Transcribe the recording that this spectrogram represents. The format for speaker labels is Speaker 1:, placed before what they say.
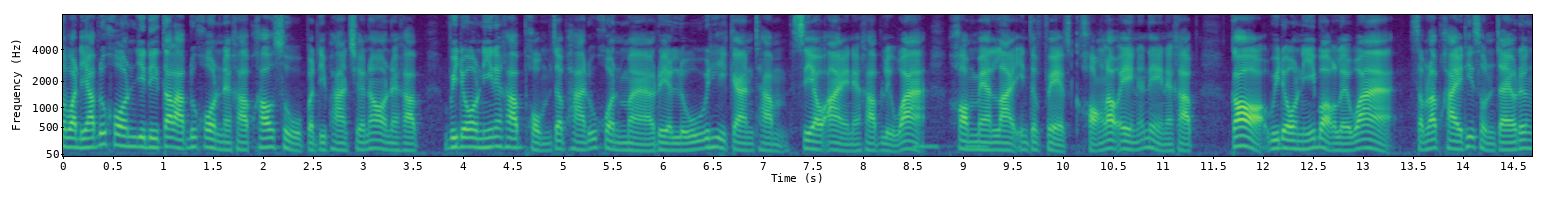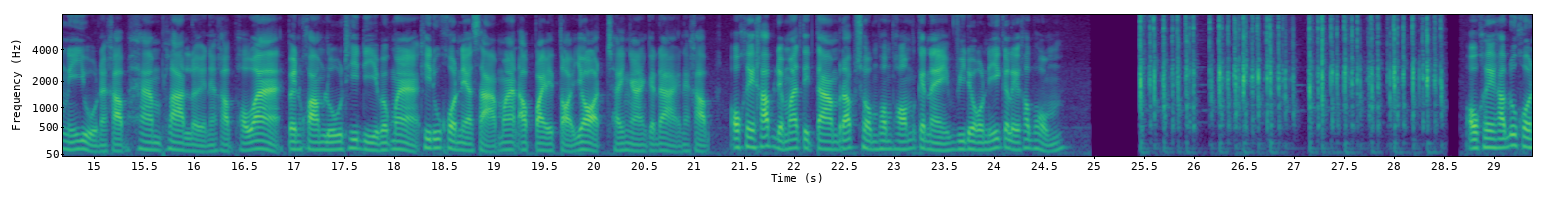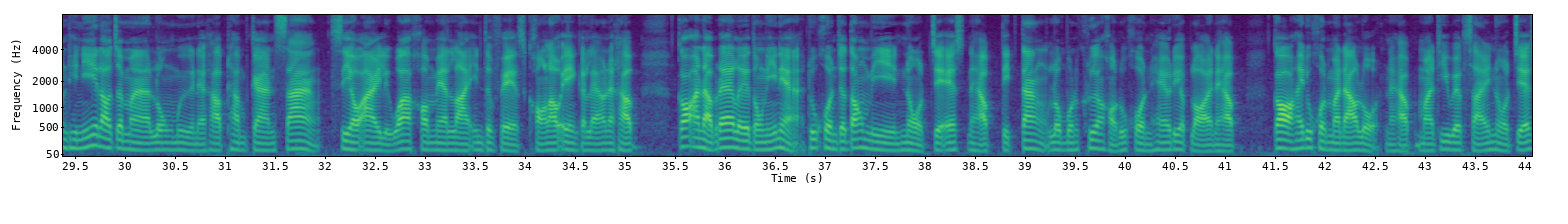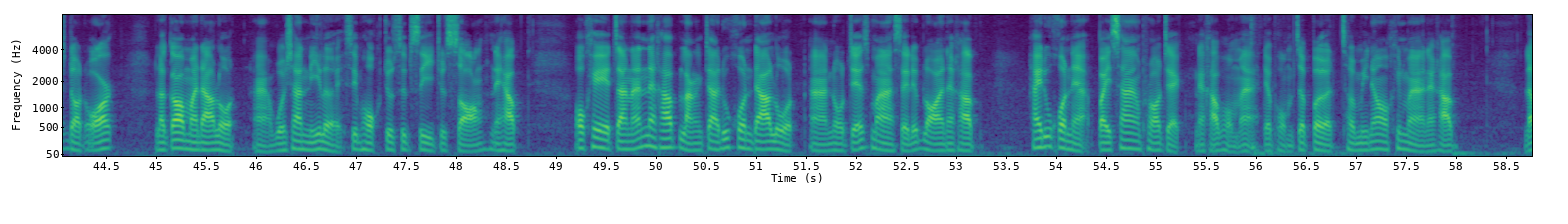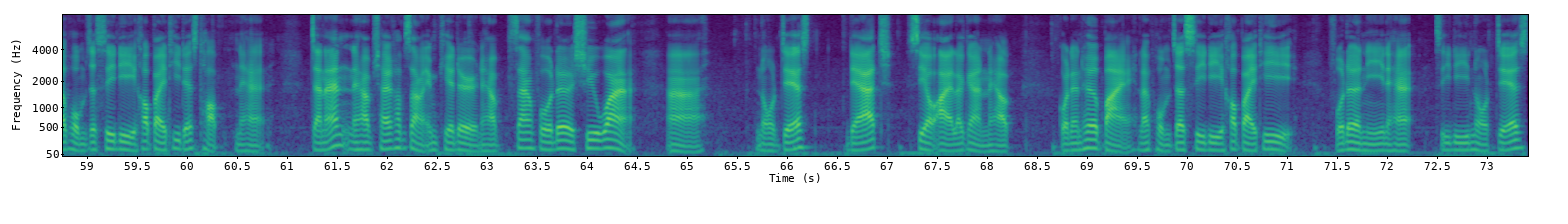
Speaker 1: สวัสดีครับทุกคนยินดีต้อนรับทุกคนนะครับเข้าสู่ปฏิภาณ Channel นะครับวิดีโอนี้นะครับผมจะพาทุกคนมาเรียนรู้วิธีการทำ CLI นะครับหรือว่า Command Line Interface ของเราเองนั่นเองนะครับก็วิดีโอนี้บอกเลยว่าสำหรับใครที่สนใจเรื่องนี้อยู่นะครับห้ามพลาดเลยนะครับเพราะว่าเป็นความรู้ที่ดีมากๆ ที่ทุกคนเนี่ยสามารถเอาไปต่อยอดใช้งานก็ได้นะครับโอเคครับเดี๋ยวมาติดตามรับชมพร้อม ๆ กันในวิดีโอนี้กันเลยครับผม โอเคครับทุกคนทีนี้เราจะมาลงมือนะครับทำการสร้าง CLI หรือว่า Command Line Interface ของเราเองกันแล้วนะครับก็อันดับแรกเลยตรงนี้เนี่ยทุกคนจะต้องมี Node.js นะครับติดตั้งลงบนเครื่องของทุกคนให้เรียบร้อยนะครับก็ให้ทุกคนมาดาวน์โหลดนะครับมาที่เว็บไซต์ nodejs.org แล้วก็มาดาวน์โหลดอ่าเวอร์ชันนี้เลย 16.14.2 นะครับโอเค จากนั้นนะครับหลังจากทุกคนดาวน์โหลดอ่า Node.js มาเสร็จเรียบร้อยนะครับให้ทุกคนเนี่ยไปสร้างโปรเจกต์นะครับผมอะเดี๋ยวผมจะเปิด Terminal ขึ้นมานะครับ แล้วผมจะ cd เข้าไปที่ desktop นะฮะ จากนั้นนะครับใช้คำสั่ง mkdir นะครับ สร้างโฟลเดอร์ชื่อว่า node.js dash cli แล้วกันนะครับ กด enter ไป แล้วผมจะ cd เข้าไปที่โฟลเดอร์นี้นะฮะ cd node.js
